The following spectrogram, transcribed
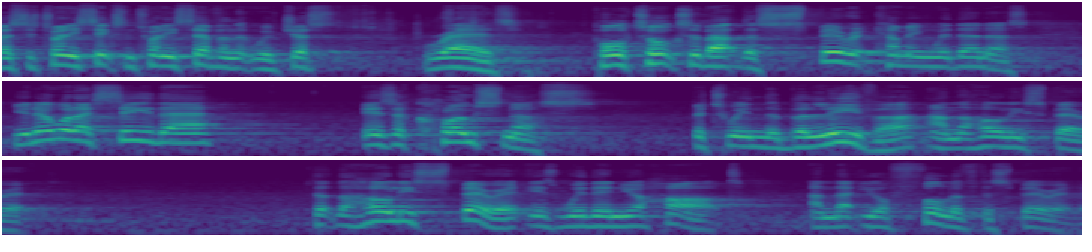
Verses 26 and 27 that we've just read, Paul talks about the Spirit coming within us. You know what I see there? is a closeness between the believer and the Holy Spirit. That the Holy Spirit is within your heart and that you're full of the Spirit.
